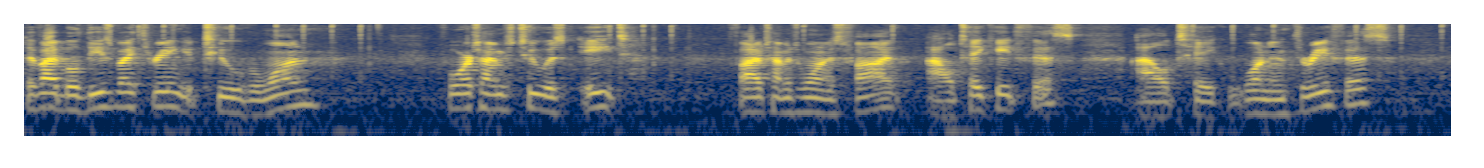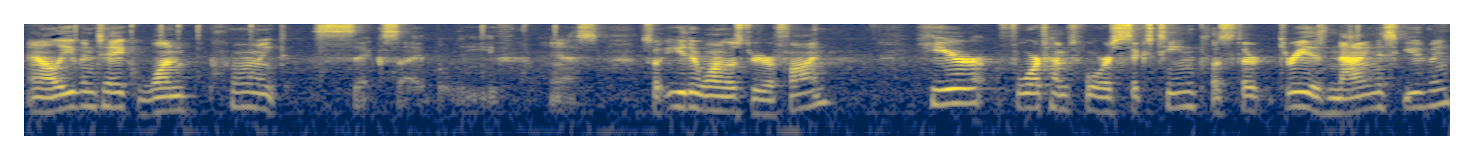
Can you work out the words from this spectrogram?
Divide both these by 3 and get 2 over 1. 4 times 2 is 8. 5 times 1 is 5. I'll take 8 fifths. I'll take 1 and 3 fifths. And I'll even take 1.6, I believe. Yes. So either one of those three are fine. Here, 4 times 4 is 16, plus 3 is 9, excuse me.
